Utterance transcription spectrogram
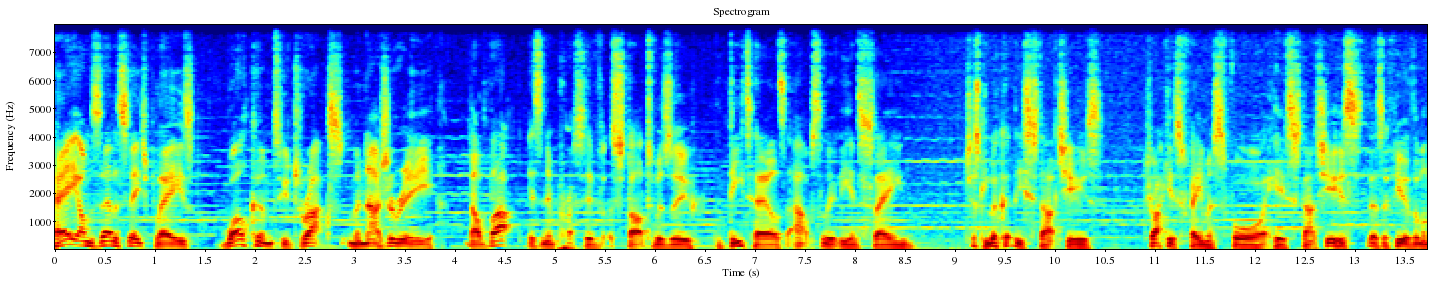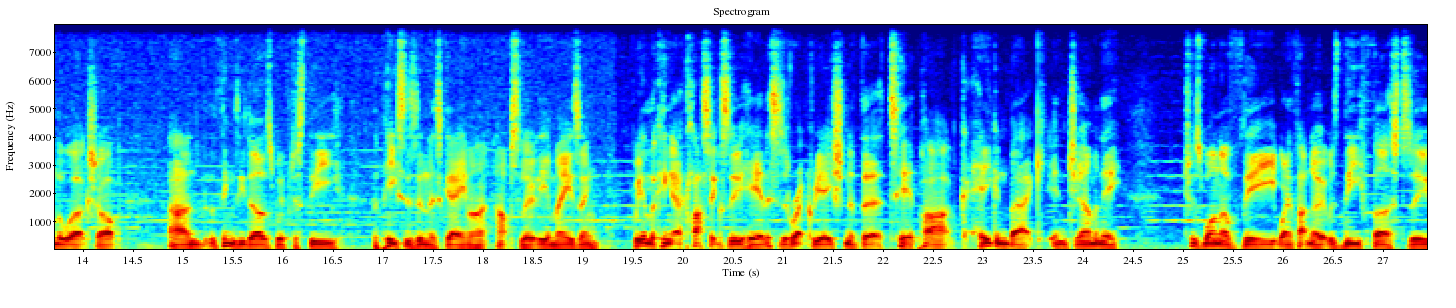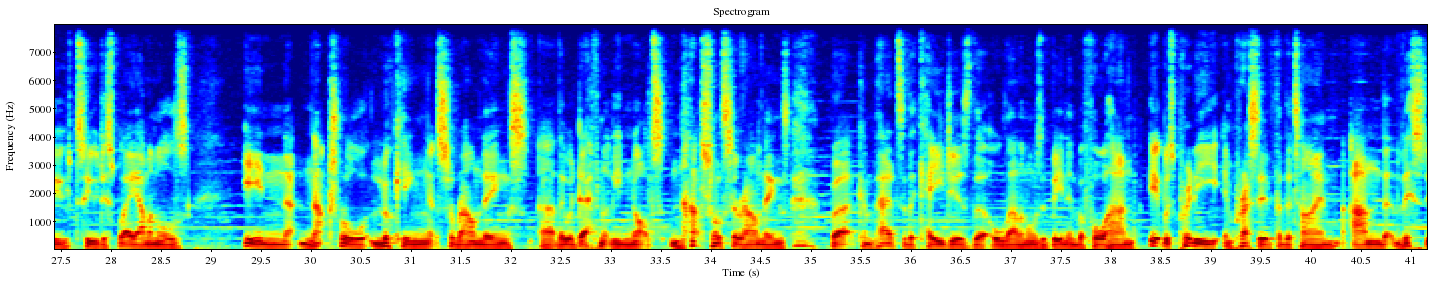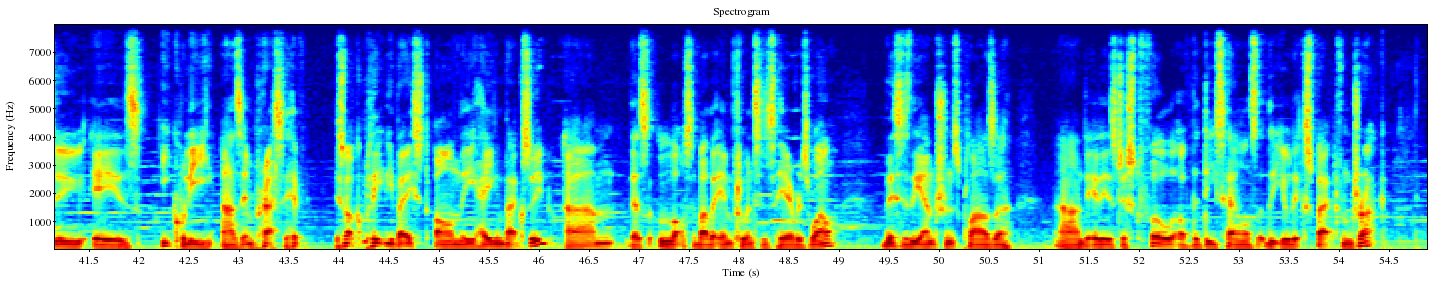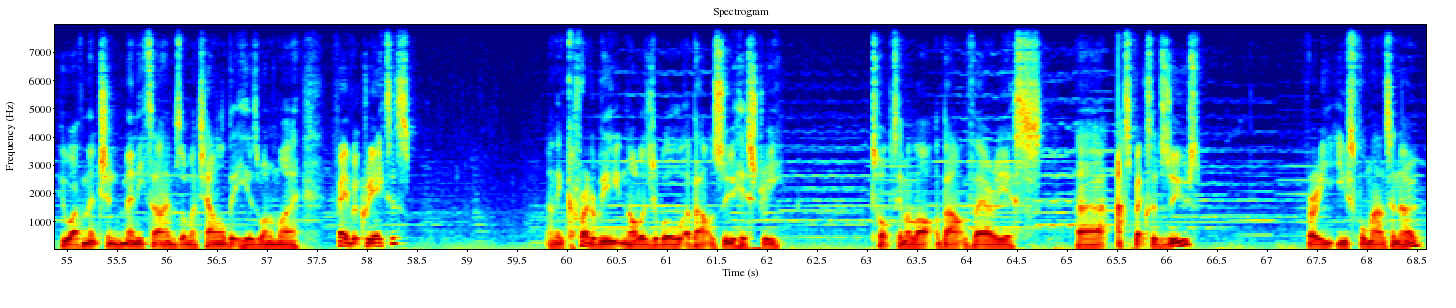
Hey, I'm ZSH Plays. Welcome to Drac's Menagerie. Now, that is an impressive start to a zoo. The details are absolutely insane. Just look at these statues. Drac is famous for his statues. There's a few of them on the workshop, and the things he does with just the, the pieces in this game are absolutely amazing. We are looking at a classic zoo here. This is a recreation of the Tierpark Hagenbeck in Germany, which is one of the, well, in fact, no, it was the first zoo to display animals in natural looking surroundings. Uh, they were definitely not natural surroundings, but compared to the cages that all animals had been in beforehand, it was pretty impressive for the time. And this zoo is equally as impressive. It's not completely based on the Hagenbeck Zoo, um, there's lots of other influences here as well. This is the entrance plaza, and it is just full of the details that you would expect from Drac, who I've mentioned many times on my channel that he is one of my favourite creators and incredibly knowledgeable about zoo history. Talked to him a lot about various uh, aspects of zoos. Very useful man to know.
